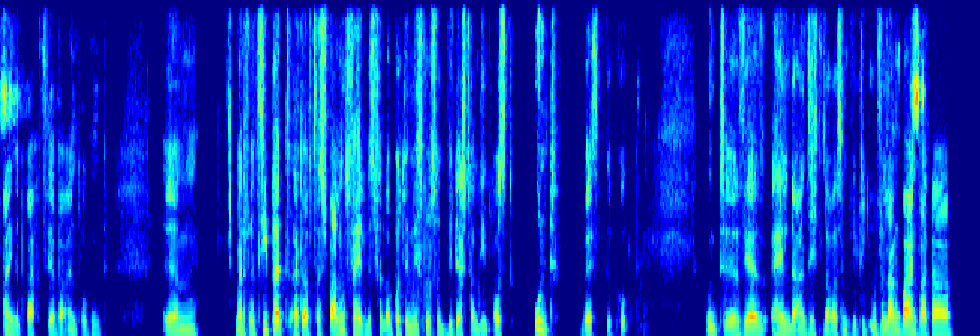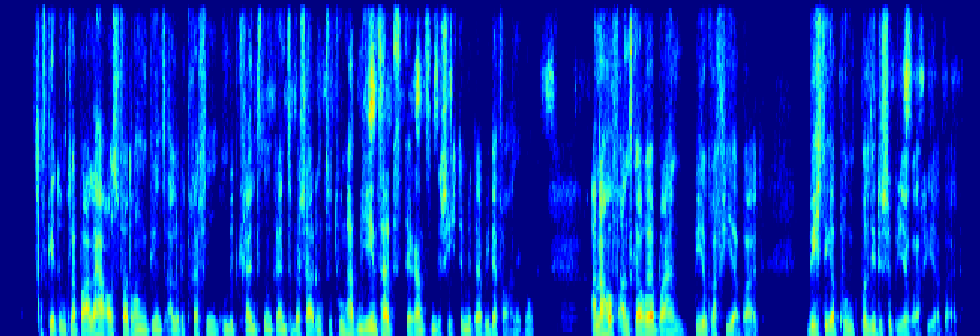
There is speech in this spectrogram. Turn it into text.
eingebracht, sehr beeindruckend. Ähm, Manfred Siepert hat auf das Spannungsverhältnis von Opportunismus und Widerstand in Ost und West geguckt und äh, sehr erhellende Ansichten daraus entwickelt. Uwe Langbein war da. Es geht um globale Herausforderungen, die uns alle betreffen und mit Grenzen und Grenzüberschreitungen zu tun haben, jenseits der ganzen Geschichte mit der Wiedervereinigung. Anna Hoff, Ansgar Röhrbein, Biografiearbeit. Wichtiger Punkt, politische Biografiearbeit.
